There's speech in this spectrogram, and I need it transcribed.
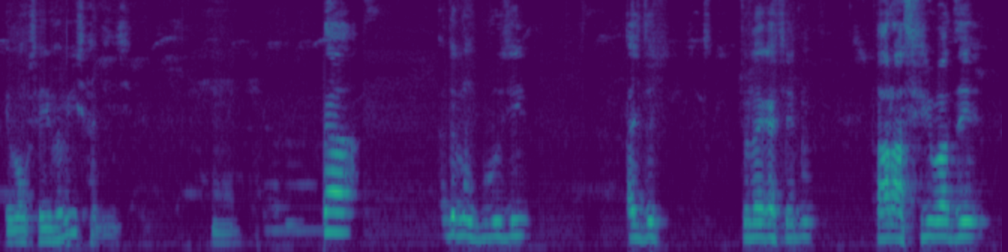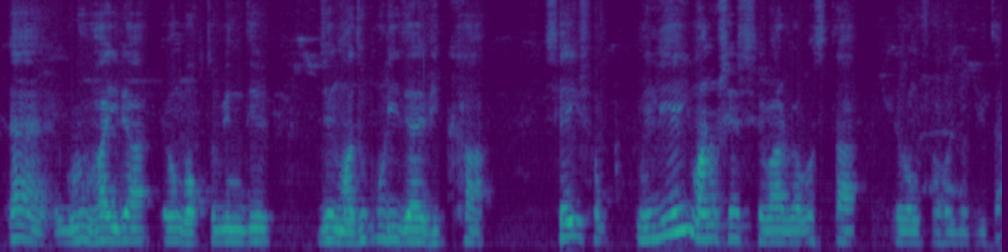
এবং সেইভাবেই সাজিয়েছিলেন। দেখুন গুরুজি আজ তো চলে গেছেন। তার আশীর্বাদে হ্যাঁ গুরু ভাইরা এবং ভক্তবৃন্দের যে মাধুপুরি দেয় ভিক্ষা, সেই সব মিলিয়েই মানুষের সেবার ব্যবস্থা এবং সহযোগিতা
